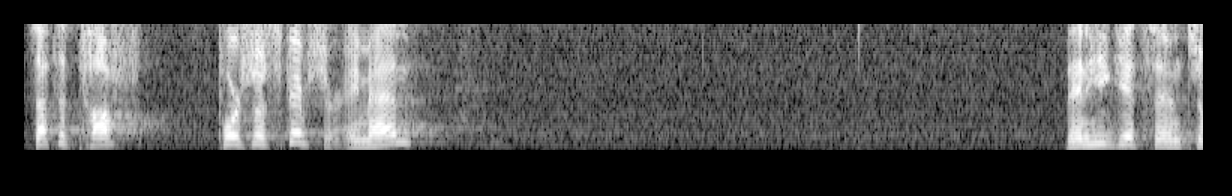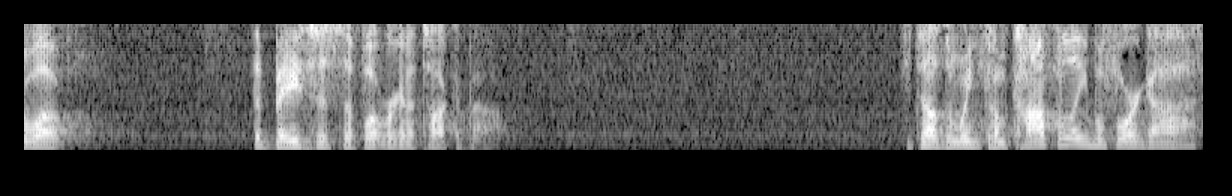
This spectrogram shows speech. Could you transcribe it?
So that's a tough portion of Scripture. Amen? Then he gets into what the basis of what we're going to talk about. He tells them we can come confidently before God.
